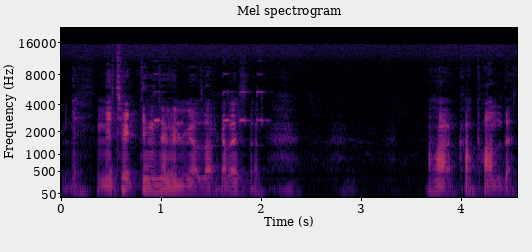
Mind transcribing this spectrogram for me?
Ne çektiğini de bilmiyoruz arkadaşlar. Aha kapandı.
